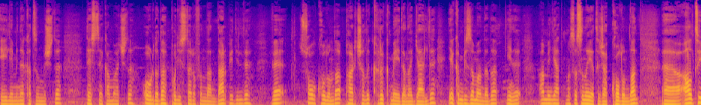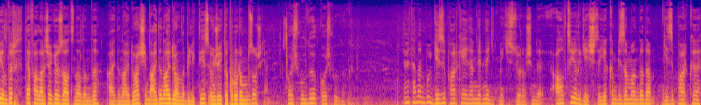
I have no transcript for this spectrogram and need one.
eylemine katılmıştı. Destek amaçlı. Orada da polis tarafından darp edildi ve sol kolunda parçalı kırık meydana geldi. Yakın bir zamanda da yine ameliyat masasına yatacak kolundan. E, 6 yıldır defalarca gözaltına alındı Aydın Aydoğan. Şimdi Aydın Aydoğan'la birlikteyiz. Öncelikle programımıza hoş geldin. Hoş bulduk, hoş bulduk. Evet hemen bu Gezi Parkı eylemlerine gitmek istiyorum. Şimdi 6 yılı geçti. Yakın bir zamanda da Gezi Parkı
